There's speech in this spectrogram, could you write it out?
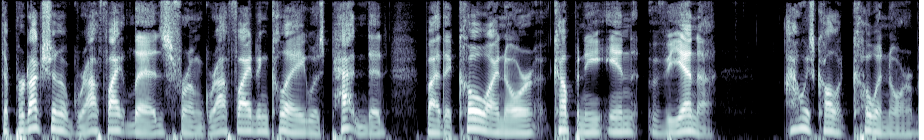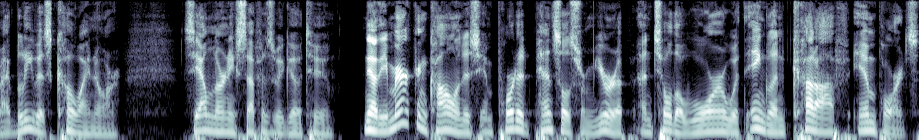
the production of graphite leads from graphite and clay was patented by the Koh-i-Noor Company in Vienna. I always call it Koh-i-Noor, but I believe it's Koh-i-Noor. See, I'm learning stuff as we go too. Now, the American colonists imported pencils from Europe until the war with England cut off imports.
